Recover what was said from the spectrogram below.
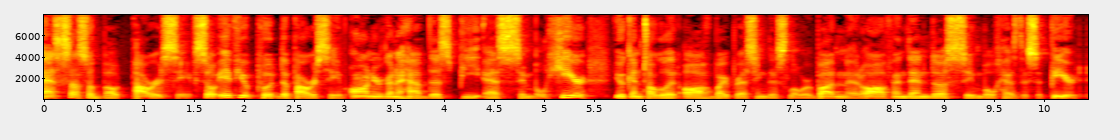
asks us about power save. So if you put the power save on, you're going to have this PS symbol here. You can toggle it off by pressing this lower button at off and then the symbol has disappeared.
